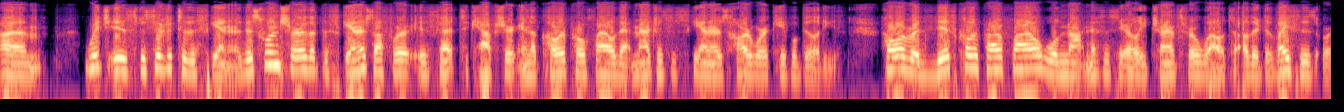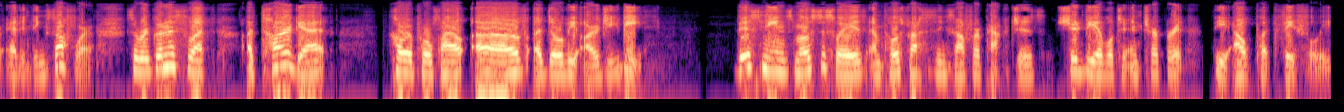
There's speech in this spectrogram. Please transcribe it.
Um, which is specific to the scanner. This will ensure that the scanner software is set to capture in a color profile that matches the scanner's hardware capabilities. However, this color profile will not necessarily transfer well to other devices or editing software. So we're going to select a target color profile of Adobe RGB. This means most displays and post-processing software packages should be able to interpret the output faithfully.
